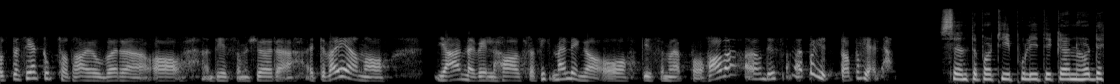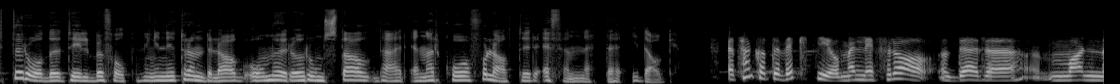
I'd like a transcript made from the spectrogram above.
Og Spesielt opptatt har jeg jo vært av de som kjører etter veien og gjerne vil ha trafikkmeldinger, og de som er på havet, og de som er på hytta på fjellet. Senterpartipolitikeren har dette rådet til befolkningen i Trøndelag og Møre og Romsdal, der NRK forlater FM-nettet i dag. Jeg tenker at det er viktig å melde ifra der man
